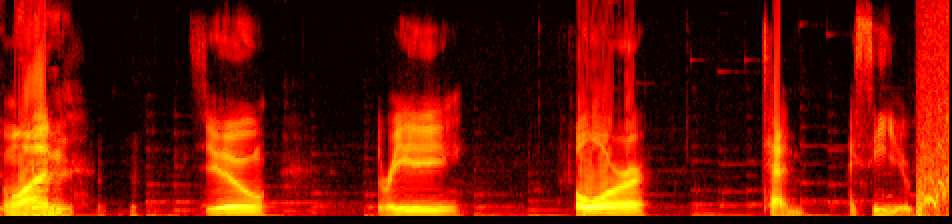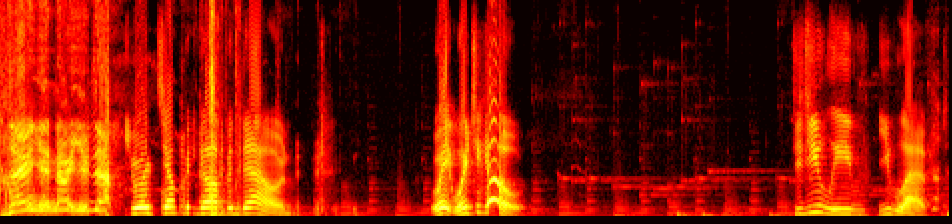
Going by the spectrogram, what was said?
One, two, three, four, ten. I see you. Dang it, no you don't! You were jumping up and down. Wait, where'd you go? Did you leave? You left.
